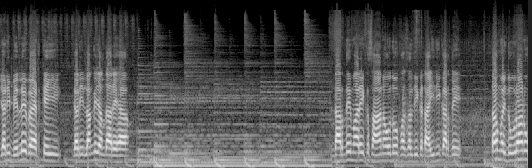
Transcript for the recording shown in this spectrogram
ਜਾਣੀ ਵਿਹਲੇ ਬੈਠ ਕੇ ਹੀ ਜਾਣੀ ਲੰਘ ਜਾਂਦਾ ਰਿਹਾ ਡਰਦੇ ਮਾਰੇ ਕਿਸਾਨ ਉਦੋਂ ਫਸਲ ਦੀ ਕਟਾਈ ਨਹੀਂ ਕਰਦੇ, ਤਾਂ ਮਜ਼ਦੂਰਾਂ ਨੂੰ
